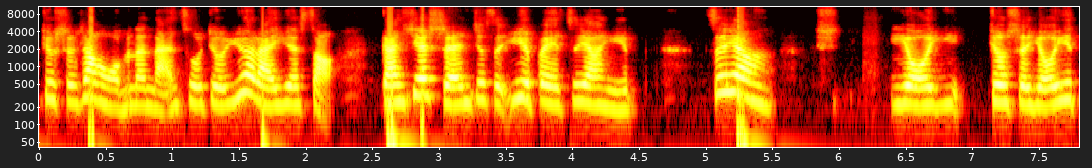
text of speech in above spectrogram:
就是让我们的难处就越来越少。感谢神，就是预备这样一这样有一就是有一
